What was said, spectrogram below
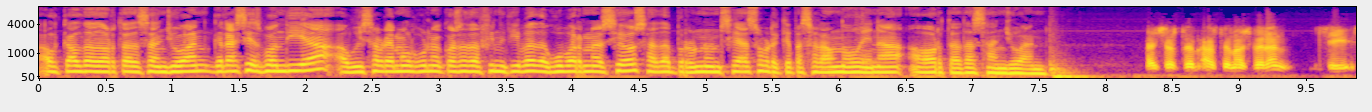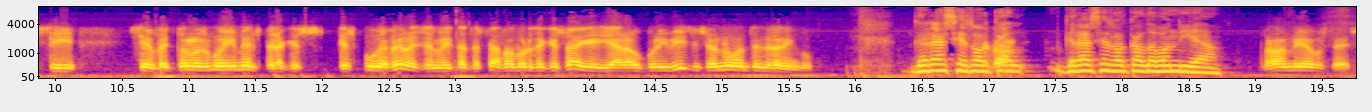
alcalde d'Horta de Sant Joan, gràcies, bon dia. Avui sabrem alguna cosa definitiva de governació. S'ha de pronunciar sobre què passarà el 9-N a Horta de Sant Joan. Això estem, estem esperant. Si, si, si han fet tots els moviments per a que es, que es pugui fer, la Generalitat està a favor de que es faci i ara ho prohibís, això no ho entendrà ningú. Gràcies, alcalde. Gràcies, alcalde. Bon dia. Bon dia a vostès.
